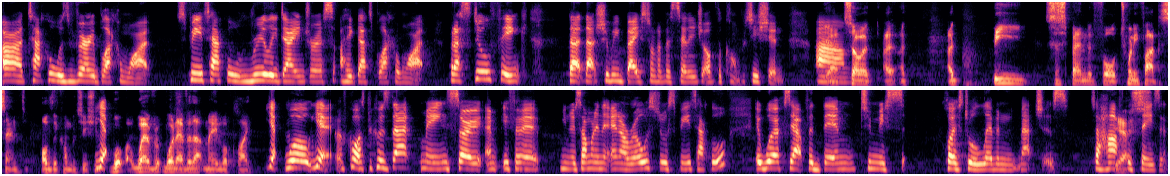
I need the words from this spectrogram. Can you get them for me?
uh, tackle was very black and white. Spear tackle really dangerous. I think that's black and white. But I still think that that should be based on a percentage of the competition. Um, yeah. So I, I, I'd be suspended for 25% of the competition, Yeah. wh- whatever, whatever that may look like. Yeah, well, yeah, of course, because that means so um, if a you know someone in the NRL was to do a spear tackle, it works out for them to miss close to eleven matches, so half the season.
